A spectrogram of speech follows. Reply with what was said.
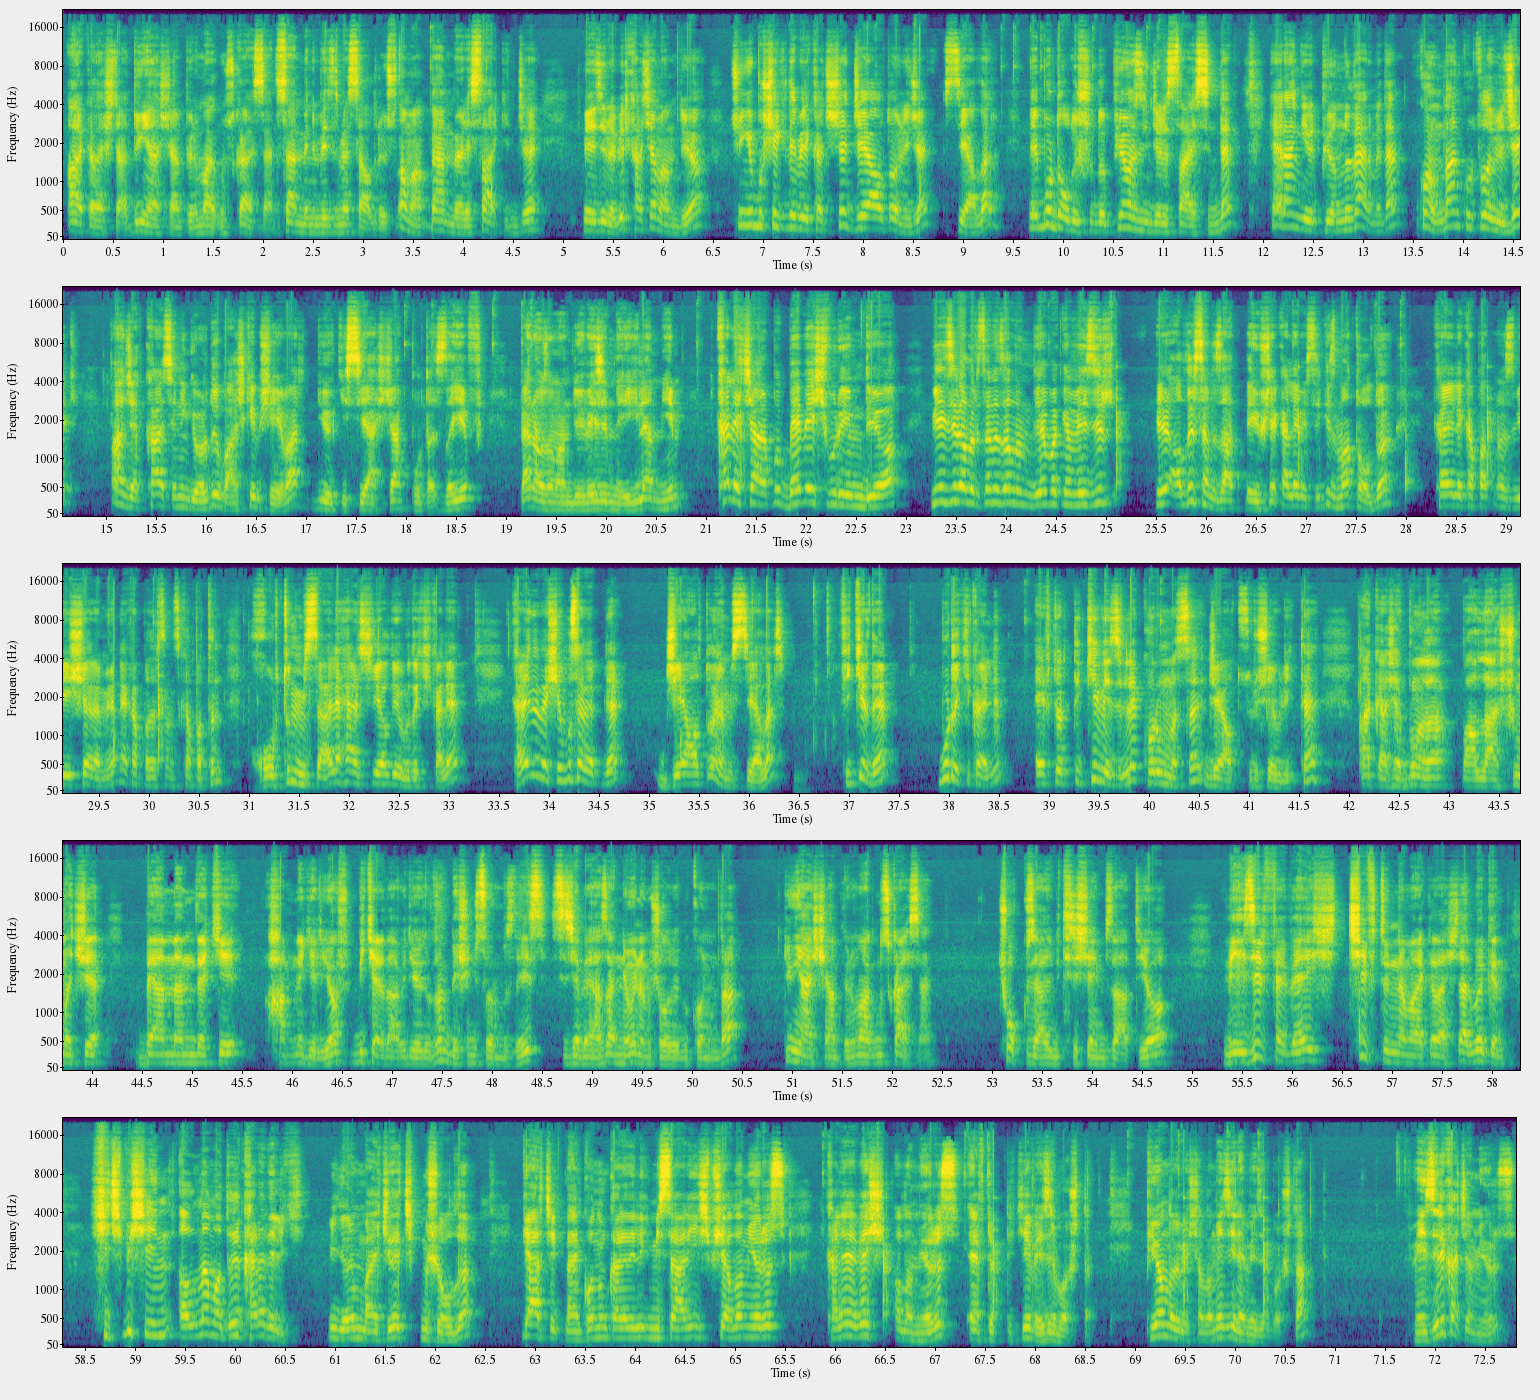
Arkadaşlar dünya şampiyonu Magnus Carlsen sen benim vezirime saldırıyorsun ama ben böyle sakince vezirle bir kaçamam diyor. Çünkü bu şekilde bir kaçışa C6 oynayacak siyahlar ve burada oluşturduğu piyon zinciri sayesinde herhangi bir piyonunu vermeden konumdan kurtulabilecek. Ancak Carlsen'in gördüğü başka bir şey var. Diyor ki siyah şah burada zayıf. Ben o zaman diyor vezirimle ilgilenmeyeyim. Kale çarpı B5 vurayım diyor. Vezir alırsanız alın diyor. Bakın vezir alırsanız at D3'te kale B8 mat oldu. Kaleyle kapatmanız bir işe yaramıyor. Ne kapatırsanız kapatın. Hortum misali her şeyi alıyor buradaki kale. Kale B5'i bu sebeple C6 oynamış siyahlar. Fikir de buradaki kalenin F4'teki vezirle korunması C6 sürüşüyle birlikte. Arkadaşlar buna da vallahi şu maçı beğenmemdeki hamle geliyor. Bir kere daha videoyu durdum. Beşinci sorumuzdayız. Sizce beyazlar ne oynamış olabilir bu konumda? Dünya şampiyonu Magnus Carlsen. Çok güzel bir bitirişe imza atıyor. Vezir F5 çift ünlem arkadaşlar. Bakın hiçbir şeyin alınamadığı kara delik. Videonun belki de çıkmış oldu. Gerçekten konum kara delik misali hiçbir şey alamıyoruz. Kale V5 alamıyoruz. F4'teki vezir boşta. Piyon da V5 alamayız yine vezir boşta. Veziri kaçamıyoruz.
